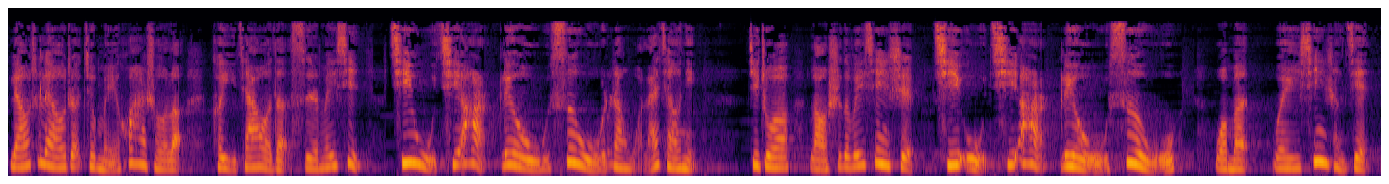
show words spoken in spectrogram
聊着聊着就没话说了，可以加我的私人微信七五七二六五四五，让我来教你。记住哦，老师的微信是七五七二六五四五，我们微信上见。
